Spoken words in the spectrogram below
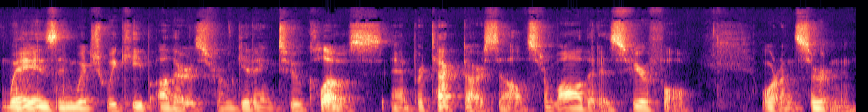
ways in which we keep others from getting too close and protect ourselves from all that is fearful or uncertain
